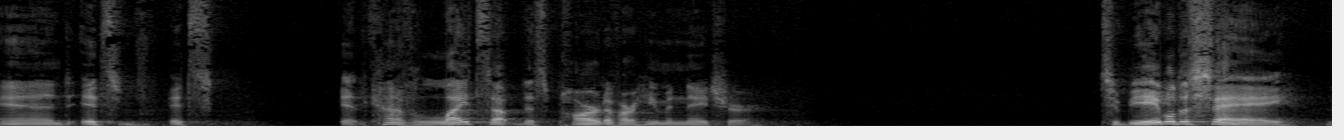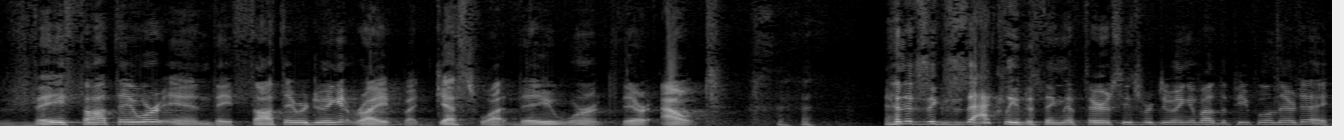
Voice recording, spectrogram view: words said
And it's, it's, it kind of lights up this part of our human nature. To be able to say, they thought they were in, they thought they were doing it right, but guess what? They weren't. They're out. And it's exactly the thing that Pharisees were doing about the people in their day.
